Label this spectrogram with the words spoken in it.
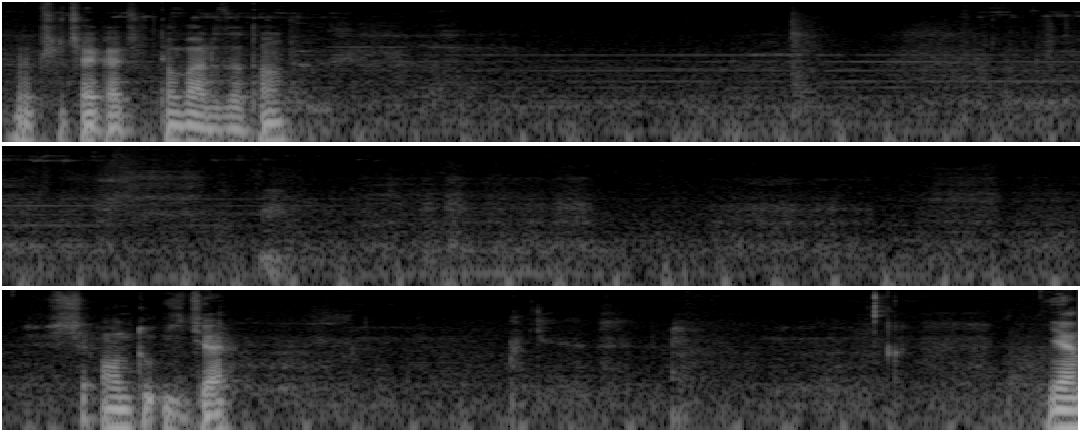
Musimy przeczekać to bardzo to. On tu idzie. Ja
